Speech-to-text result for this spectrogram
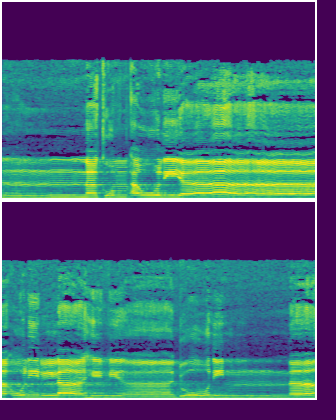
انكم أولياء لله من دون الناس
